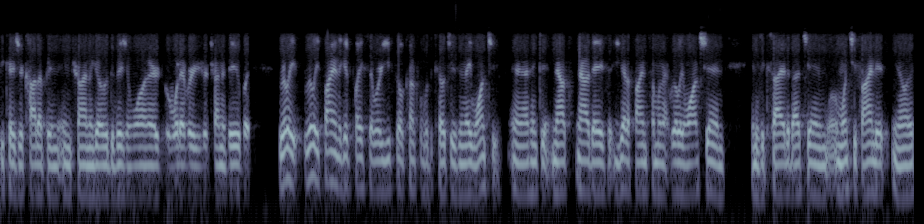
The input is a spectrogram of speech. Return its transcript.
because you're caught up in, in trying to go to Division One or, or whatever you're trying to do, but really, really finding a good place that where you feel comfortable with the coaches and they want you. And I think now nowadays you got to find someone that really wants you and, and is excited about you. And once you find it, you know, if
